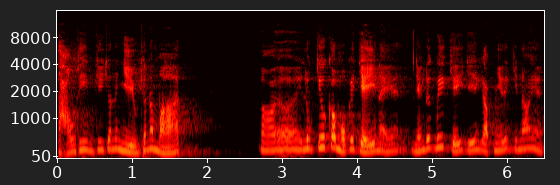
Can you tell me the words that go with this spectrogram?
Tạo thêm chi cho nó nhiều cho nó mệt. Trời ơi, lúc trước có một cái chị này Những đức biết chị, chị gặp như đức chị nói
